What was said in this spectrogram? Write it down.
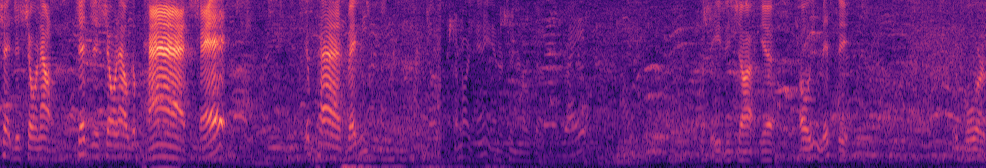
Chet just showing out. Chet just showing out. Good pass, Chet. Good pass, baby. That's an easy shot. Yeah. Oh, he missed it. Good board.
